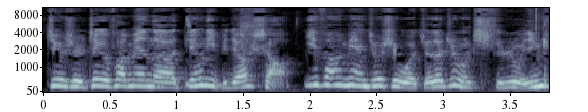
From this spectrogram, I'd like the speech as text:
就是这个方面的经历比较少；一方面就是我觉得这种耻辱应该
